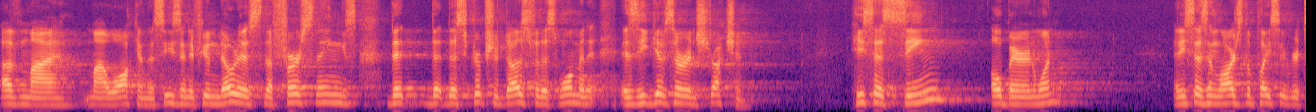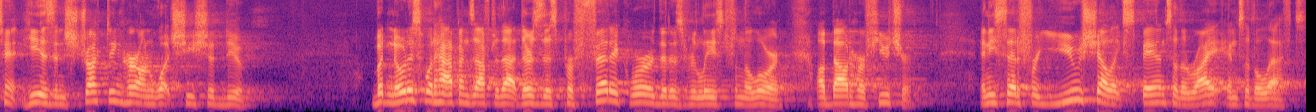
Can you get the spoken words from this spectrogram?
of my, my walk in the season. If you notice, the first things that, that the scripture does for this woman is he gives her instruction. He says, Sing, O barren one. And he says, Enlarge the place of your tent. He is instructing her on what she should do. But notice what happens after that. There's this prophetic word that is released from the Lord about her future. And he said, For you shall expand to the right and to the left,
